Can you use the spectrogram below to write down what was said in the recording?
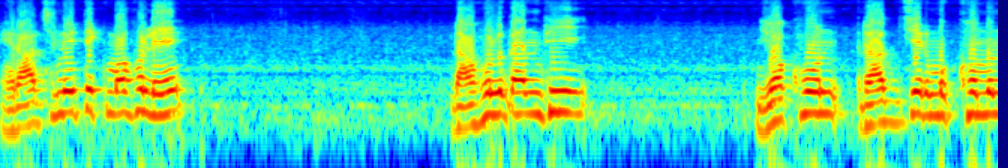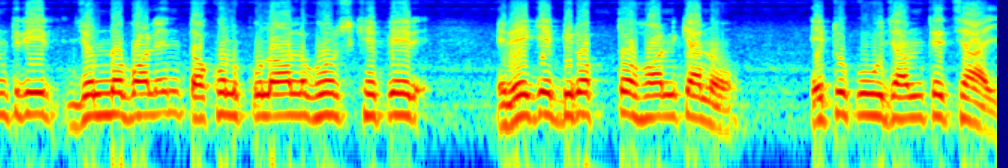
রাজনৈতিক মহলে রাহুল গান্ধী যখন রাজ্যের মুখ্যমন্ত্রীর জন্য বলেন, তখন কুণাল ঘোষ ক্ষেপের রেগে বিরক্ত হন কেন? এটুকু জানতে চাই।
